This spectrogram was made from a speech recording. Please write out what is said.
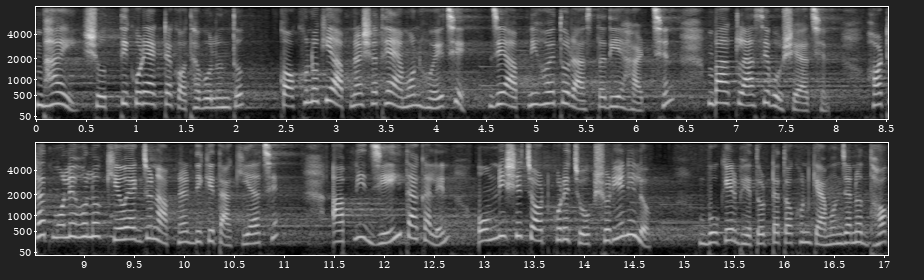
ভাই, সত্যি করে একটা কথা বলুন তো। কখনো কি আপনার সাথে এমন হয়েছে যে আপনি হয়তো রাস্তা দিয়ে হাঁটছেন বা ক্লাসে বসে আছেন? হঠাৎ মনে হলো কেউ একজন আপনার দিকে তাকিয়ে আছে। আপনি যেই তাকালেন, অমনি সে চট করে চোখ সরিয়ে নিল। বুকের ভেতরটা তখন কেমন যেন ধক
